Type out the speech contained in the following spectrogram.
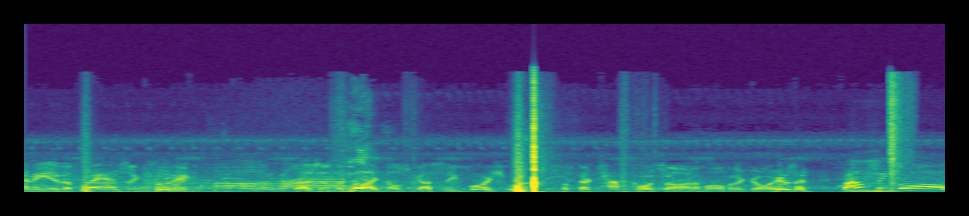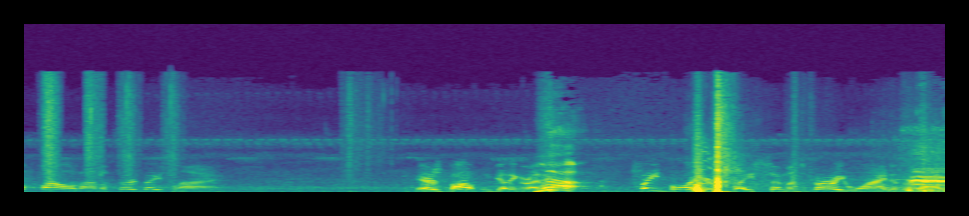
Many of the fans, including President of the Cardinals, Gussie Busch, put their top coats on a moment ago. Here's a bouncing mm-hmm. ball fouled on the third baseline. Here's Bouton getting ready. Clete Boyer plays Simmons very wide in the back.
